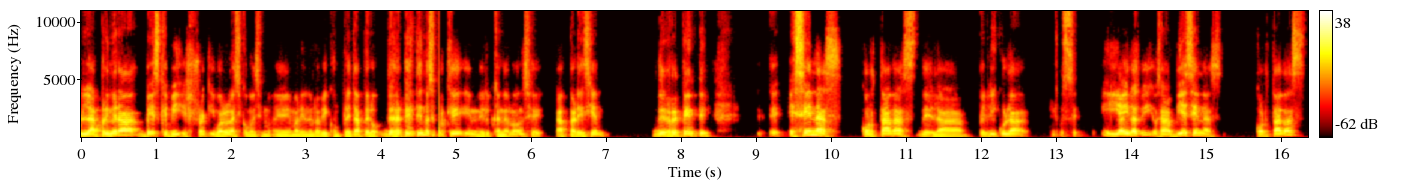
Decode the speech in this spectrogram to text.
la primera vez que vi Shrek, igual así como dice eh, Mario, no la vi completa, pero de repente, no sé por qué en el canal 11 aparecían de repente eh, escenas cortadas de la película, no sé, y ahí las vi, o sea, vi escenas cortadas,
